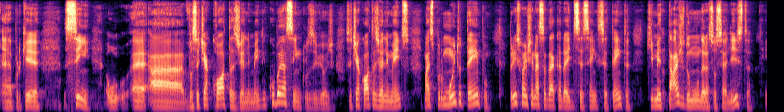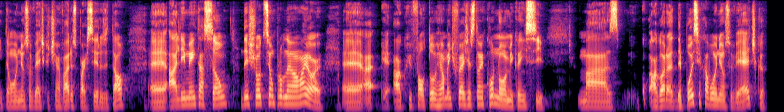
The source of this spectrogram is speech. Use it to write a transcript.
É, porque, sim, o, é, a, você tinha cotas de alimento, em Cuba é assim, inclusive, hoje. Você tinha cotas de alimentos, mas por muito tempo, principalmente nessa década de 60 e 70, que metade do mundo era socialista, então a União Soviética tinha vários parceiros e tal, é, a alimentação deixou de ser um problema maior. É, a, a, o que faltou realmente foi a gestão econômica em si. Mas agora, depois que acabou a União Soviética,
